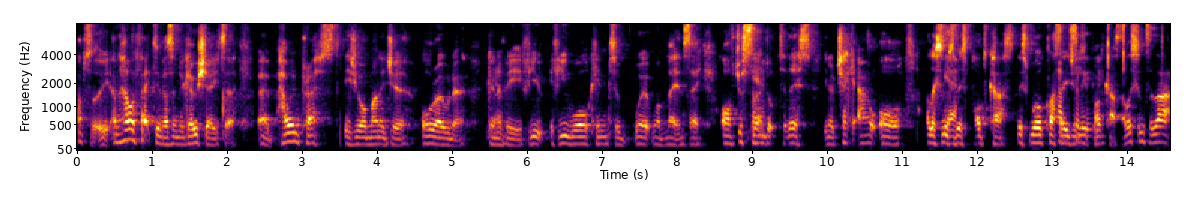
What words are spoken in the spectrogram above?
Absolutely. And how effective as a negotiator? Um, how impressed is your manager or owner going to yeah. be if you if you walk into work one day and say, "Oh, I've just signed yeah. up to this. You know, check it out," or "I listened yeah. to this podcast, this world class agency podcast. I listened to that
